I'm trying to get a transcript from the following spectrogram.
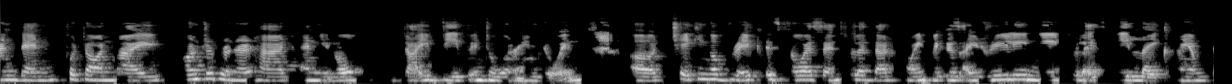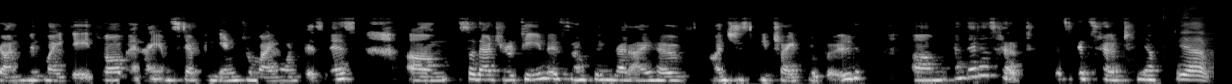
and then put on my entrepreneur hat and, you know, dive deep into what I'm doing. Uh, taking a break is so essential at that point because I really need to like feel like I am done with my day job and I am stepping into my own business. Um, so that routine is something that I have consciously tried to build, um, and that has helped it's, it's helped. Yeah. Yeah.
